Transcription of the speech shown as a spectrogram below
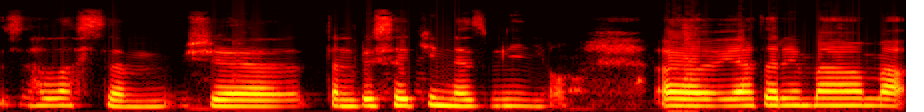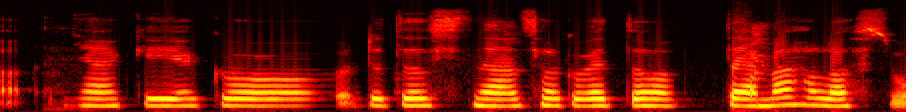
s hlasem, že ten by se ti nezměnil. Uh, já tady mám nějaký jako dotaz na celkově to téma hlasu.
